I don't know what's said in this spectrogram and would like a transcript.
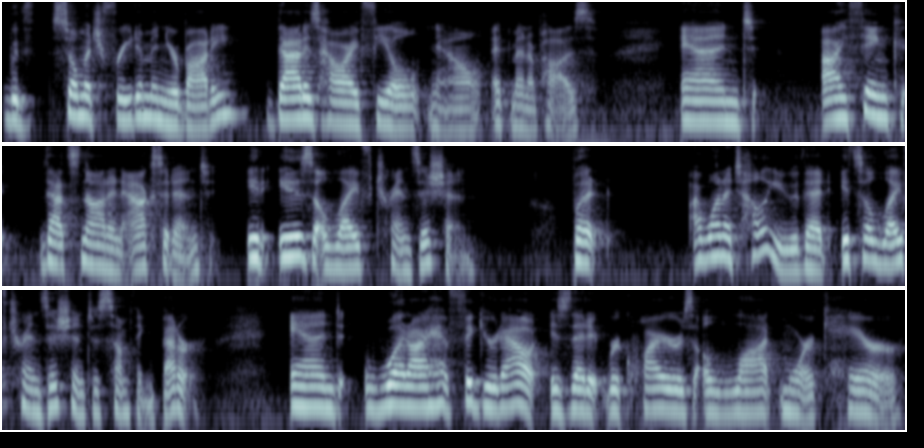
with so much freedom in your body. That is how I feel now at menopause. And I think that's not an accident. It is a life transition. But I want to tell you that it's a life transition to something better. And what I have figured out is that it requires a lot more care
